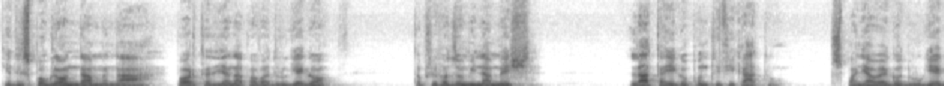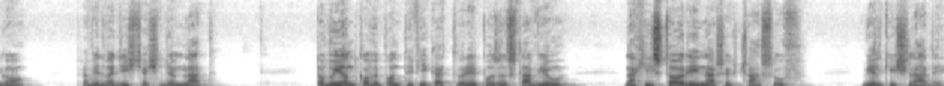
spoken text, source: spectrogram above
Kiedy spoglądam na portret Jana Pawła II, to przychodzą mi na myśl lata jego pontyfikatu. Wspaniałego, długiego, prawie 27 lat. To wyjątkowy pontyfikat, który pozostawił na historii naszych czasów wielkie ślady.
